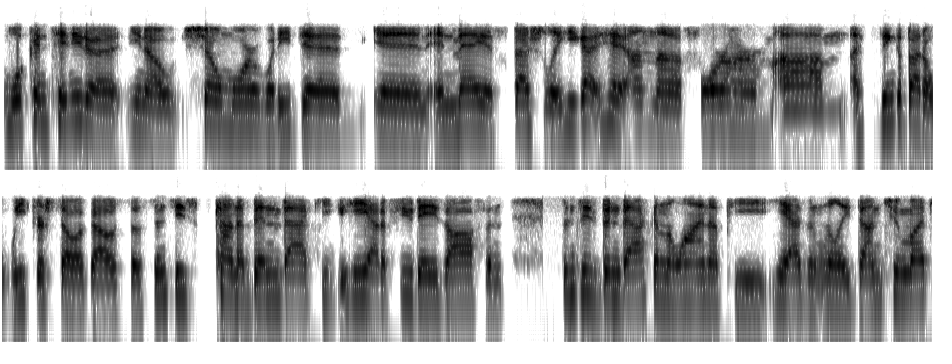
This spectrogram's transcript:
will continue to, you know, show more of what he did in in May, especially. He got hit on the forearm, um, I think about a week or so ago. So since he's kind of been back, he he had a few days off, and since he's been back in the lineup, he he hasn't really done too much.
